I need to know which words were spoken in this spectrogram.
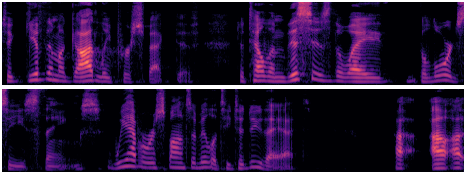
to give them a godly perspective, to tell them this is the way the Lord sees things. We have a responsibility to do that. I, I,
